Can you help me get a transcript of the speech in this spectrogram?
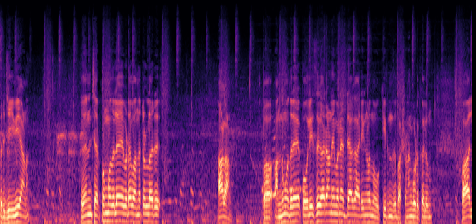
ഒരു ജീവിയാണ്. ഇവൻ ചെറുപ്പം മുതലേ ഇവിടെ വന്നിട്ടുള്ള ഒരു ആളാണ്. അപ്പോൾ അന്ന് മുതലേ പോലീസുകാരാണ് ഇവൻ എല്ലാ കാര്യങ്ങളും നോക്കിയിരുന്നത്. ഭക്ഷണം കൊടുക്കലും പാൽ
